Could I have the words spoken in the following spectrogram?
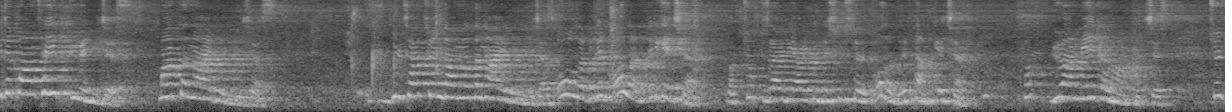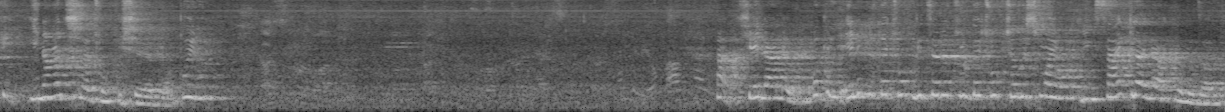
Bir de banta hep güveneceğiz. Banttan ayrılmayacağız. Glutatyon damladan ayrılmayacağız. O olabilir, olabilir geçer. Bak çok güzel bir arkadaşım söyledi. Olabilir, tamam geçer. Bak, güvenmeye devam edeceğiz. Çünkü inançla çok işe yarıyor. Buyurun. Ha, şeylerle, bakın elimizde çok literatürde çok çalışma yok. Yükseltle alakalı da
